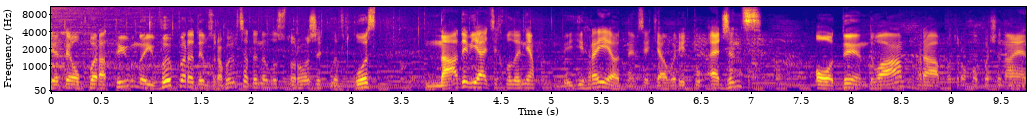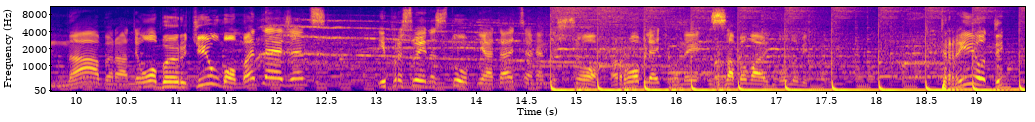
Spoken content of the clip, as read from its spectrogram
Діяти оперативно і випередив. Зробив це Данило Сторожик. Левткост на 9-й хвилині відіграє одне взяття воріт у Едженс. 1-2. Гра потроху починає набирати обертів. Момент для Едженс. І пресує наступні атаці агенти, що роблять, вони забивають голові. 3-1.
